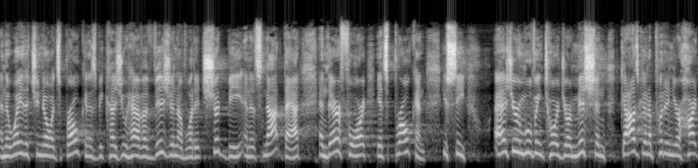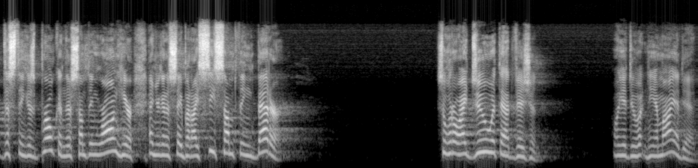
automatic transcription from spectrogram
And the way that you know it's broken is because you have a vision of what it should be, and it's not that, and therefore it's broken. You see, as you're moving toward your mission, God's going to put in your heart, this thing is broken, there's something wrong here. And you're going to say, but I see something better. So what do I do with that vision? Well, you do what Nehemiah did.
